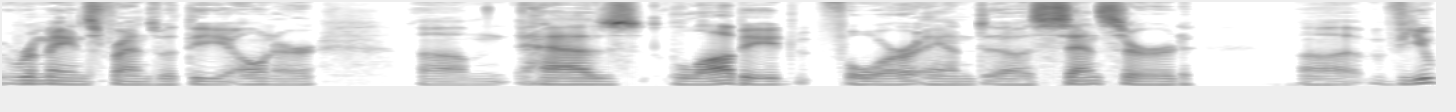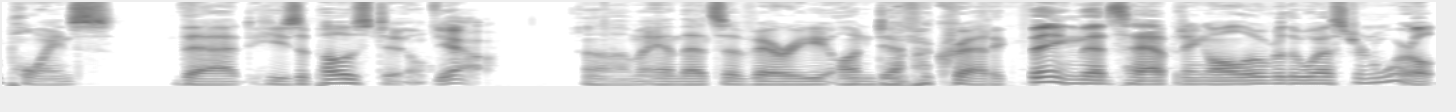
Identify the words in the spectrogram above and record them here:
remains friends with the owner, um, has lobbied for and uh, censored uh, viewpoints that he's opposed to. Yeah. Um, and that's a very undemocratic thing that's happening all over the Western world.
